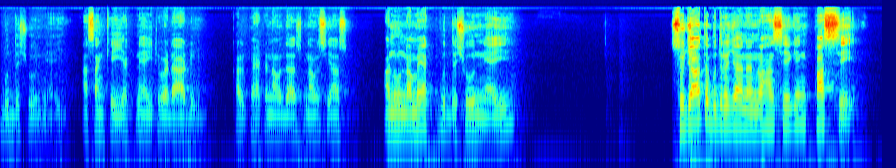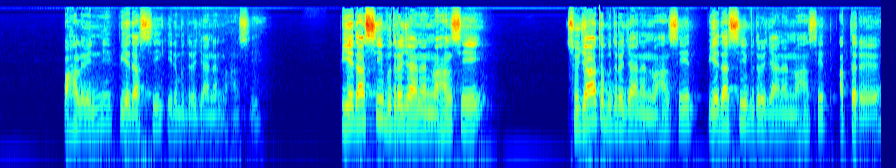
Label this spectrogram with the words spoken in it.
බුද්ධ ශූන්‍යයි. අසංඛේයයක් නෑ ඊට වඩා අඩුයි. කල්ප 69999ක් බුද්ධ ශූන්‍යයි. සුජාත බුදුරජාණන් වහන්සේගෙන් පස්සේ පහළ වෙන්නේ පියදස්සී කියන බුදුරජාණන් වහන්සේ. පියදස්සී බුදුරජාණන් වහන්සේ සුජාත බුදුරජාණන් වහන්සේත් පියදස්සී බුදුරජාණන් වහන්සේත් අතර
